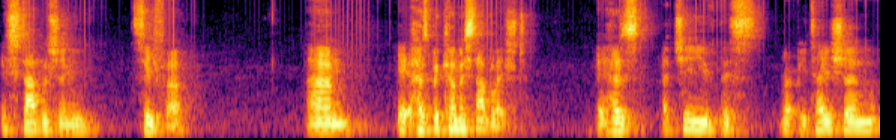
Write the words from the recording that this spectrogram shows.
establishing CIFA, um, it has become established. It has achieved this reputation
